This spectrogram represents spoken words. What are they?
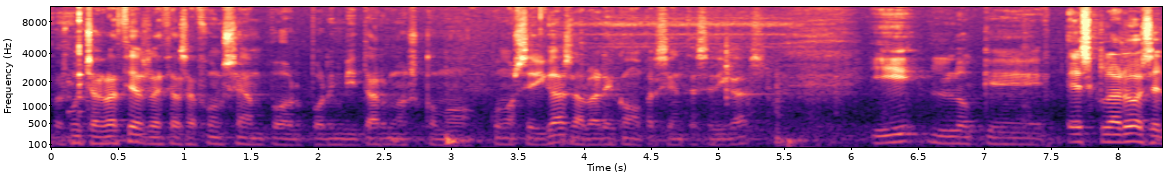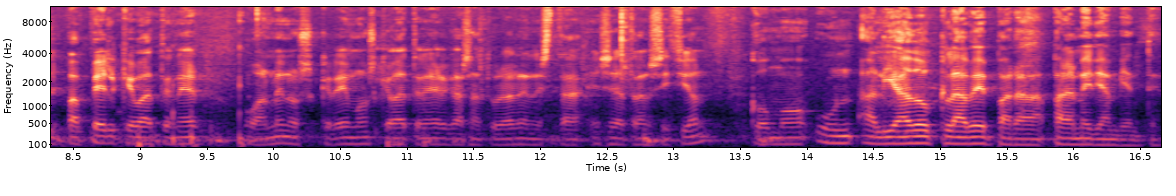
Pues muchas gracias, gracias a Funsean por, por invitarnos como, como Sedigas, hablaré como presidente de Sedigas. Y lo que es claro es el papel que va a tener, o al menos creemos que va a tener el gas natural en esta, en esta transición, como un aliado clave para, para el medio ambiente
